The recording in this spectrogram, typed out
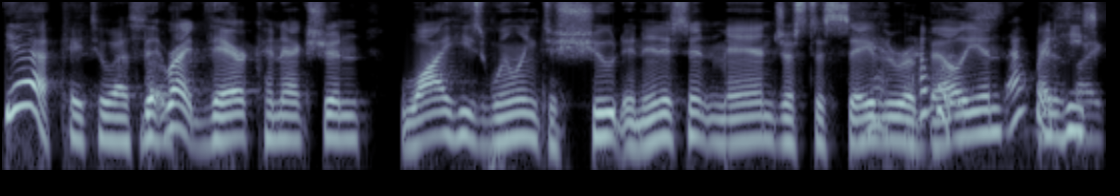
Yeah. K2S. Th- right, their connection, why he's willing to shoot an innocent man just to save Yeah, the that was- rebellion. That and he's like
